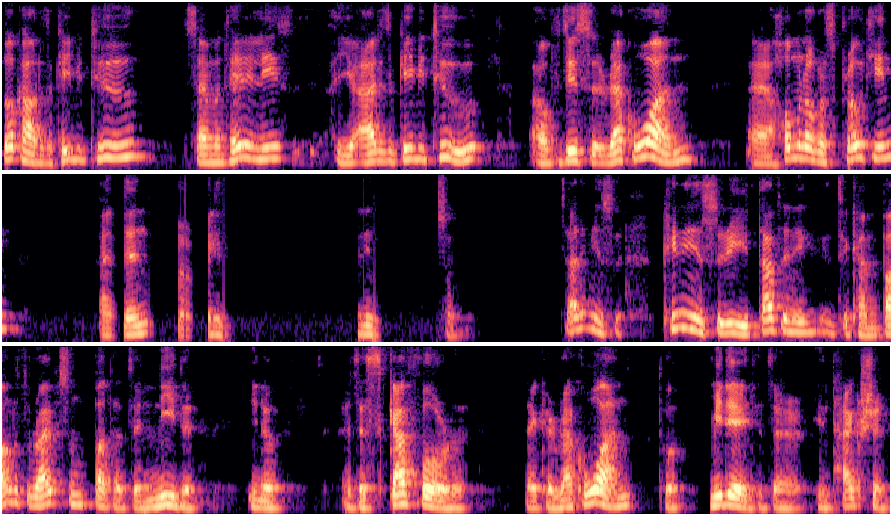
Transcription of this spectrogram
look out the Gib2, simultaneously you add the Gib2 of this RACK1 uh, homologous protein, and then so that means kindlin 3 definitely they can bound to ribosome, but they need, you know, the scaffold like rack one to mediate the interaction.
